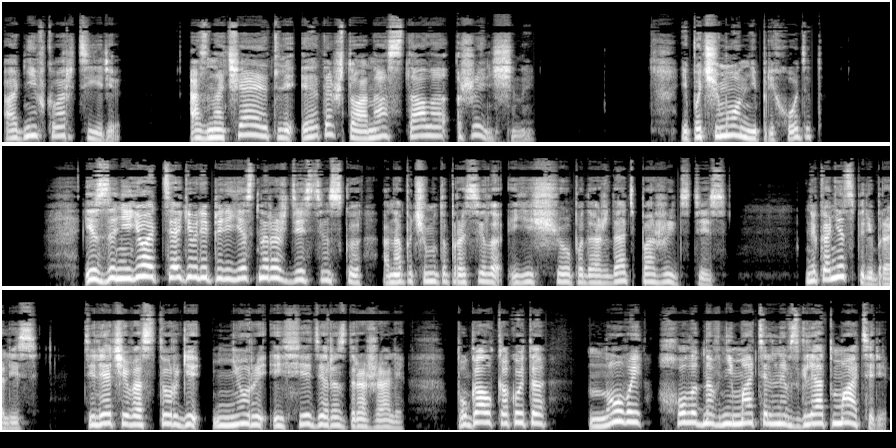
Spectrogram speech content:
одни в квартире. Означает ли это, что она стала женщиной? И почему он не приходит? Из-за нее оттягивали переезд на Рождественскую. Она почему-то просила еще подождать, пожить здесь. Наконец перебрались. Телячьи восторги Нюры и Федя раздражали. Пугал какой-то новый, холодно-внимательный взгляд матери.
